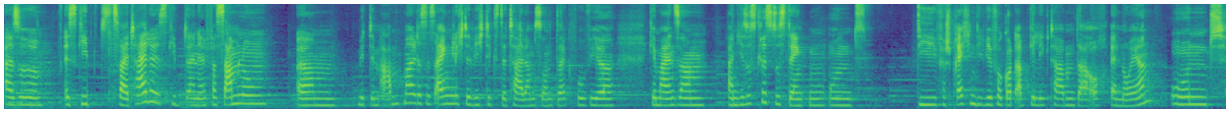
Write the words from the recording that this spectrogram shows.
Also es gibt zwei Teile. Es gibt eine Versammlung ähm, mit dem Abendmahl. Das ist eigentlich der wichtigste Teil am Sonntag, wo wir gemeinsam an Jesus Christus denken und die Versprechen, die wir vor Gott abgelegt haben, da auch erneuern. Und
